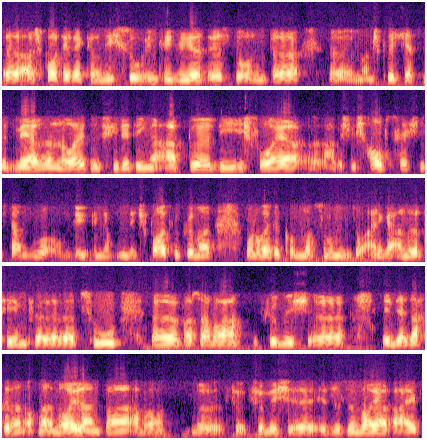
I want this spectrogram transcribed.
äh, als Sportdirektor nicht so integriert ist und äh, äh, man spricht jetzt mit mehreren Leuten viele Dinge ab, äh, die ich vorher äh, habe ich mich hauptsächlich dann nur um, die, um den Sport gekümmert und heute kommen noch so, so einige andere Themenfelder dazu, äh, was aber für mich äh, in der Sache dann auch mal Neuland war, aber äh, für, für mich äh, ist es ein neuer Reiz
